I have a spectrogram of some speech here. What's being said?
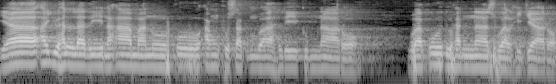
Ya ayyuhalladzina amanu qu anfusakum wa ahlikum naro wa quduhan nas wal hijarah.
